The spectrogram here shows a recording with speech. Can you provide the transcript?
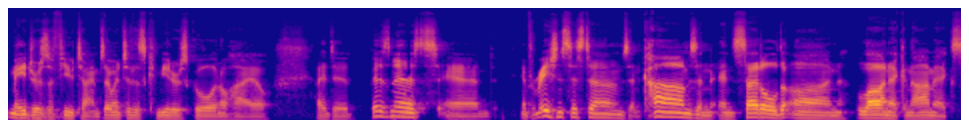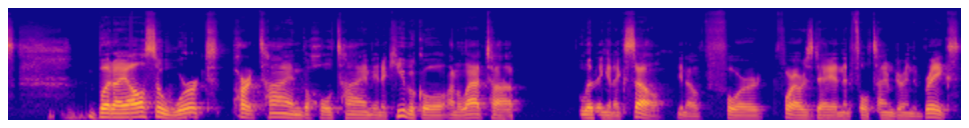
majors a few times. I went to this commuter school in Ohio. I did business and information systems and comms and, and settled on law and economics. But I also worked part time the whole time in a cubicle on a laptop, living in Excel, you know, for four hours a day and then full time during the breaks.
